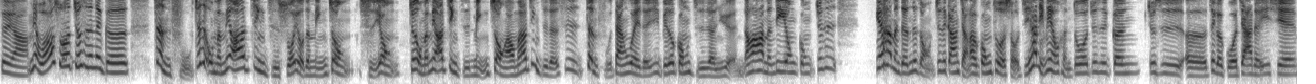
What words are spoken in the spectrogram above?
对啊，没有，我要说就是那个政府，就是我们没有要禁止所有的民众使用，就是我们没有要禁止民众啊，我们要禁止的是政府单位的，比如说公职人员，然后他们利用公，就是因为他们的那种，就是刚刚讲到工作手机，它里面有很多就是跟就是呃这个国家的一些。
